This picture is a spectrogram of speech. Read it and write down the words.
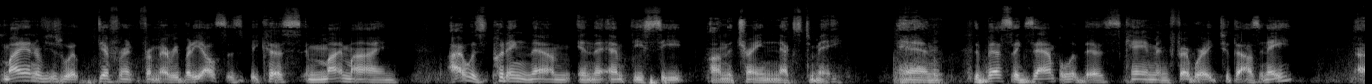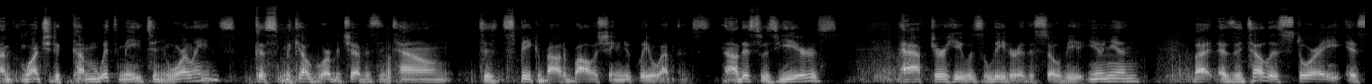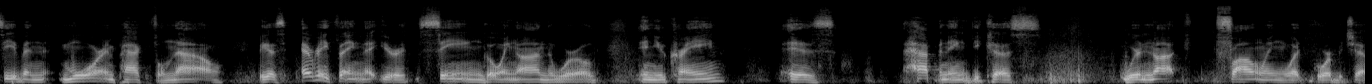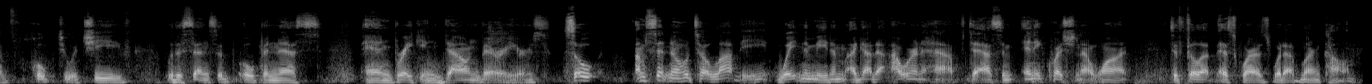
my interviews were different from everybody else's because in my mind, I was putting them in the empty seat on the train next to me. And the best example of this came in February 2008. Um, I want you to come with me to New Orleans because Mikhail Gorbachev is in town to speak about abolishing nuclear weapons. Now, this was years after he was the leader of the Soviet Union. But as I tell this story, it's even more impactful now because everything that you're seeing going on in the world in Ukraine is happening because we're not following what Gorbachev hoped to achieve with a sense of openness and breaking down barriers. So I'm sitting in a hotel lobby waiting to meet him. I got an hour and a half to ask him any question I want to fill up Esquire's What I've Learned column.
